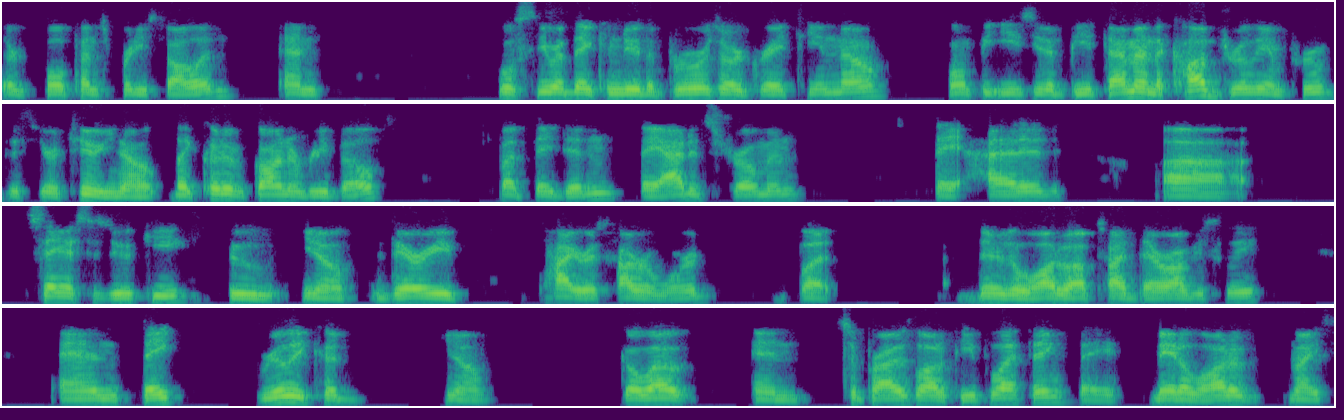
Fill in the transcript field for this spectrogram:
Their bullpen's pretty solid, and we'll see what they can do. The Brewers are a great team, though won't be easy to beat them. And the Cubs really improved this year too. You know, they could have gone and rebuilt, but they didn't. They added Stroman. They added uh Seiya Suzuki, who, you know, very high risk, high reward, but there's a lot of upside there, obviously. And they really could, you know, go out and surprise a lot of people, I think. They made a lot of nice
